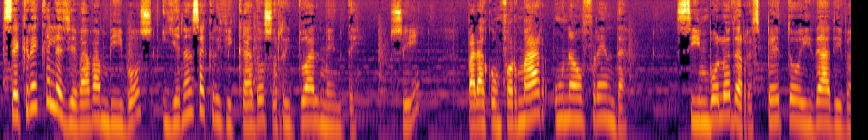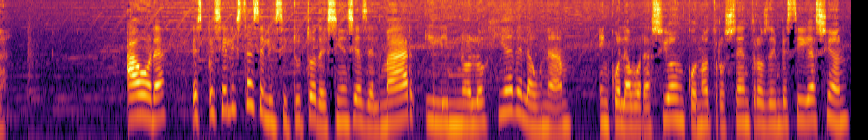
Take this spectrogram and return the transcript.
Se cree que les llevaban vivos y eran sacrificados ritualmente, ¿sí? Para conformar una ofrenda, símbolo de respeto y dádiva. Ahora, especialistas del Instituto de Ciencias del Mar y Limnología de la UNAM, en colaboración con otros centros de investigación,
